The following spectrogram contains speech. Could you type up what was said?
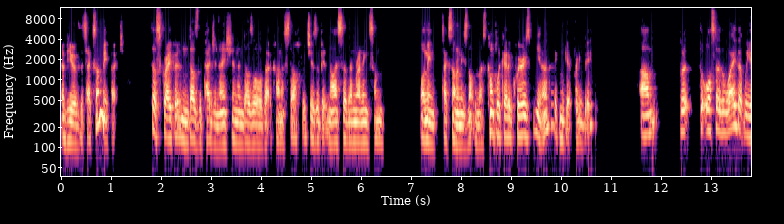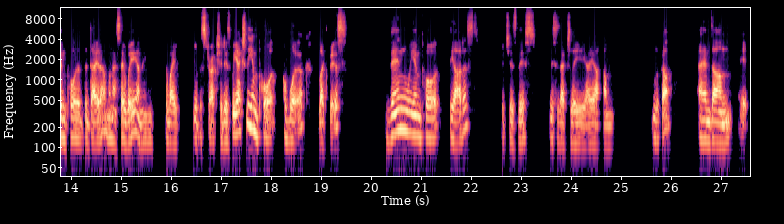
a view of the taxonomy page. It does scrape it and does the pagination and does all of that kind of stuff, which is a bit nicer than running some. Well, I mean, taxonomy is not the most complicated queries, but you know they can get pretty big. Um, but the, also the way that we imported the data, when I say we, I mean the way was structured is we actually import a work like this. Then we import the artist, which is this. This is actually a um, lookup. And um, it,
